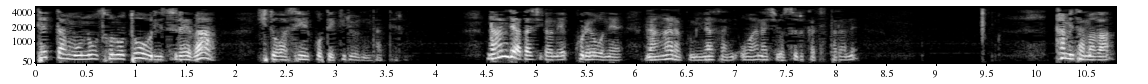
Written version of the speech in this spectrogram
出たものをその通りすれば、人は成功できるようになってる。なんで私がね、これをね、長らく皆さんにお話をするかって言ったらね、神様が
